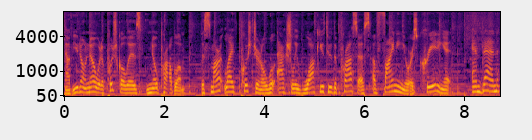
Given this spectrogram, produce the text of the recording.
Now, if you don't know what a push goal is, no problem. The Smart Life Push Journal will actually walk you through the process of finding yours, creating it, and then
